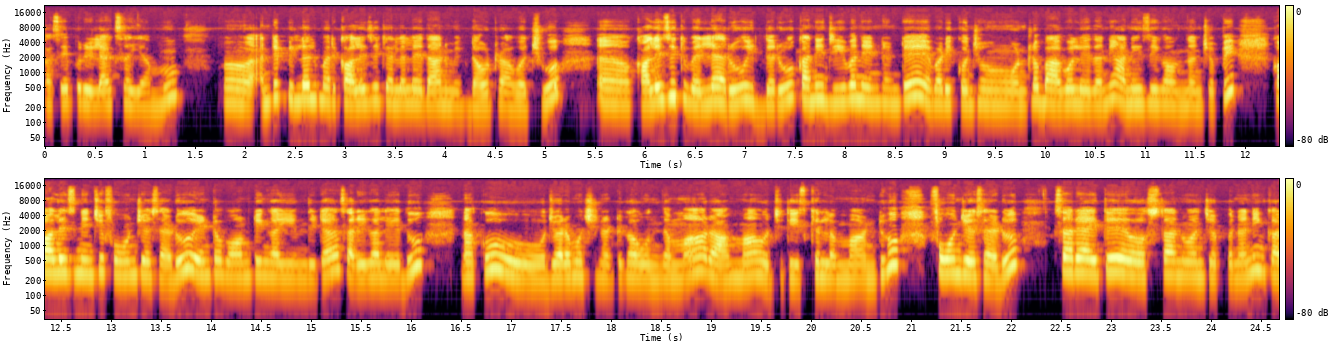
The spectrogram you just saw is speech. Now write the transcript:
కాసేపు రిలాక్స్ అయ్యాము. అంటే పిల్లలు మరి కాలేజీకి వెళ్ళలేదా అని మీకు డౌట్ రావచ్చు. కాలేజీకి వెళ్ళారు ఇద్దరు కానీ జీవన్ ఏంటంటే వాడికి కొంచెం ఒంట్లో బాగోలేదని అనీజీగా ఉందని చెప్పి కాలేజీ నుంచి ఫోన్ చేశాడు. ఏంటో వామిటింగ్ అయ్యిందిట సరిగా లేదు. నాకు జ్వరం వచ్చినట్టుగా ఉందమ్మా రామ్మా వచ్చి తీసుకెళ్ళమ్మా అంటూ ఫోన్ చేశాడు. సరే అయితే వస్తాను అని చెప్పనని ఇంకా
